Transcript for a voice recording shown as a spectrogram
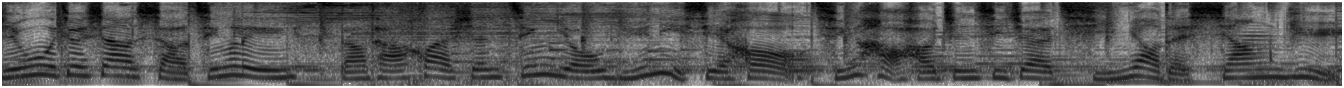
植物就像小精灵，当它化身精油与你邂逅，请好好珍惜这奇妙的相遇。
